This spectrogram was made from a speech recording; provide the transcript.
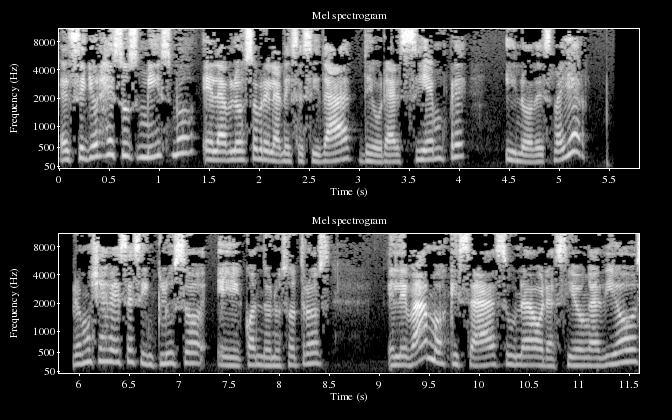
El Señor Jesús mismo, él habló sobre la necesidad de orar siempre y no desmayar. Pero muchas veces incluso eh, cuando nosotros elevamos quizás una oración a Dios,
